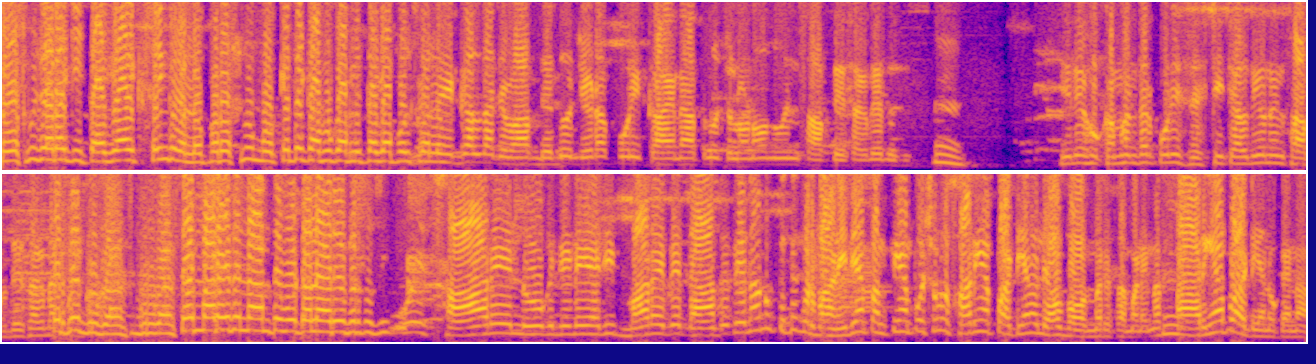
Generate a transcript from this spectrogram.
ਰੋਸ ਮੁਜ਼ਾਹਰਾ ਕੀਤਾ ਗਿਆ ਇੱਕ ਸਿੰਘ ਵੱਲੋਂ ਪਰ ਉਸ ਨੂੰ ਮੌਕੇ ਤੇ ਕਾਬੂ ਕਰ ਲਿੱਤਾ ਗਿਆ ਪੁਲਿਸ ਵੱਲੋਂ। ਇੱਕ ਗੱਲ ਦਾ ਜਵਾਬ ਦੇ ਦਿਓ ਜਿਹੜਾ ਪੂਰੀ ਕਾਇਨਾਤ ਨੂੰ ਚਲਾਉਣਾ ਉਹਨੂੰ ਇਨਸਾਫ ਦੇ ਸਕਦੇ ਤੁਸੀਂ। ਹੂੰ। ਜਿਹਦੇ ਹੁਕਮ ਅੰਦਰ ਪੂਰੀ ਸ੍ਰਿਸ਼ਟੀ ਚੱਲਦੀ ਉਹਨੂੰ ਇਨਸਾਫ ਦੇ ਸਕਦਾ। ਪਰ ਫਿਰ ਗੁਰੂ ਗ੍ਰੰਥ ਗੁਰੂ ਗ੍ਰੰਥ ਸਾਹਿਬ ਮਹਾਰਾਜ ਦੇ ਨਾਮ ਤੇ ਵੋਟਾਂ ਲੈ ਰਹੇ ਹੋ ਫਿਰ ਤੁਸੀਂ? ਉਹ ਸਾਰੇ ਲੋਕ ਜਿਹੜੇ ਆ ਜੀ ਮਹਾਰਾਜ ਦੇ ਦਾਂ ਤੇ ਇਹਨਾਂ ਨੂੰ ਕਿਤੇ ਗੁਰਬਾਣੀ ਦੀਆਂ ਪੰਕਤੀਆਂ ਪੁੱਛ ਲਓ ਸਾਰੀਆਂ ਪਾਰਟੀਆਂ ਨੂੰ ਲਿਆਓ ਬਾਬਾ ਮੇਰੇ ਸਾਹਮਣੇ ਮੈਂ ਸਾਰੀਆਂ ਪਾਰਟੀਆਂ ਨੂੰ ਕਹਿਣਾ।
